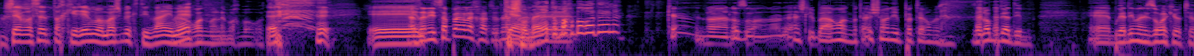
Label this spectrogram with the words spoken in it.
יושב ועושה תחקירים ממש בכתיבה אמת. אהרון מלא מחברות. אז אני אספר לך, אתה יודע... כן. אתה שומר את המחברות האלה? כן, לא, לא, לא יודע, יש לי בארון, מתישהו אני אפטר מזה. זה לא בגדים. בגדים אני זורק יותר.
